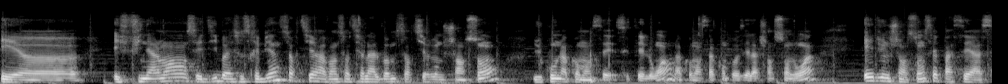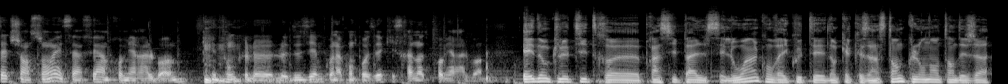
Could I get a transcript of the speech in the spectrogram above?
Et, euh, et finalement, on s'est dit, bah, ce serait bien de sortir, avant de sortir l'album, sortir une chanson. Du coup, on a commencé, c'était loin, on a commencé à composer la chanson loin. Et d'une chanson, c'est passé à sept chansons et ça a fait un premier album. Et donc le, deuxième qu'on a composé qui sera notre premier album. Et donc le titre euh, principal, c'est Loin, qu'on va écouter dans quelques instants, que l'on entend déjà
